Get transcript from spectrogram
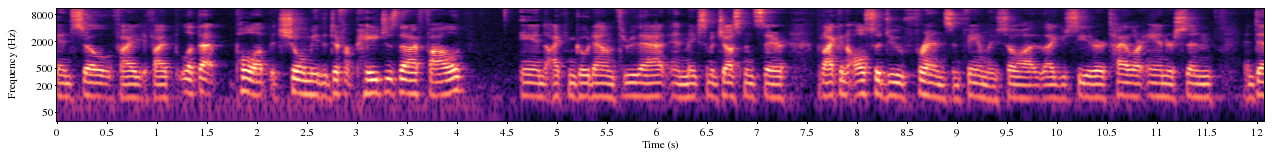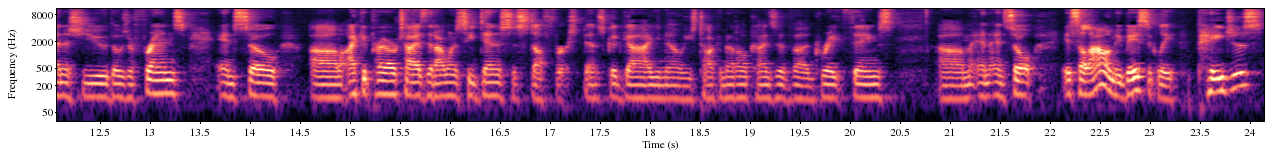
And so if I if I let that pull up, it's showing me the different pages that I followed, and I can go down through that and make some adjustments there. But I can also do friends and family. So uh, like you see there, Tyler Anderson and Dennis Yu, those are friends, and so um, I could prioritize that I want to see Dennis's stuff first. Dennis, good guy, you know, he's talking about all kinds of uh, great things. Um, and, and so it's allowing me basically pages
